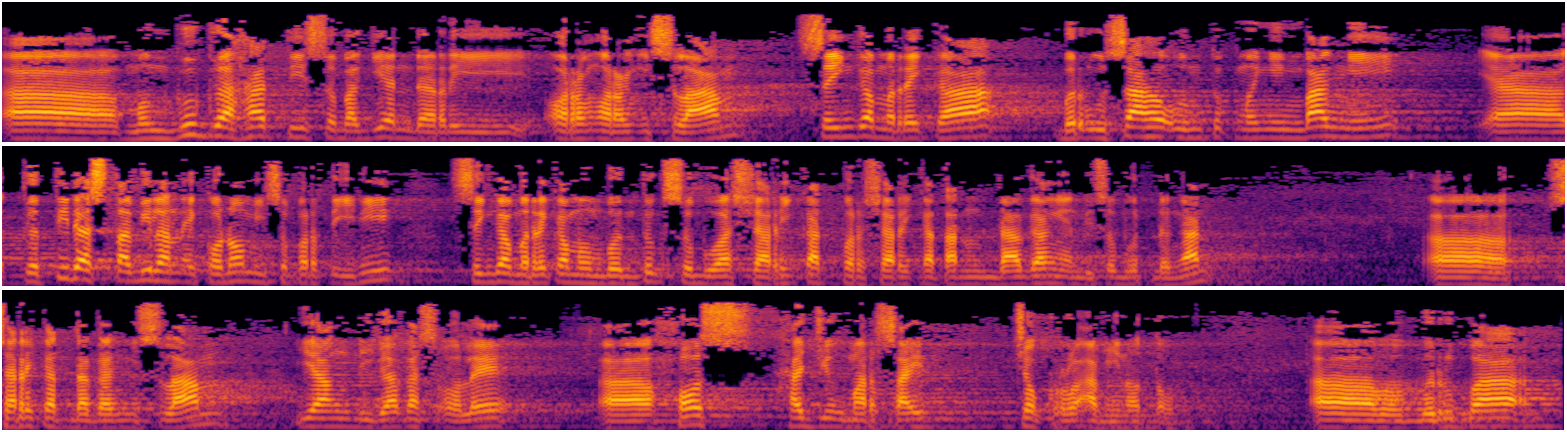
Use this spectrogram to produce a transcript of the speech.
uh, menggugah hati sebagian dari orang-orang Islam sehingga mereka berusaha untuk mengimbangi ya, ketidakstabilan ekonomi seperti ini sehingga mereka membentuk sebuah syarikat persyarikatan dagang yang disebut dengan uh, syarikat dagang Islam yang digagas oleh uh, host Haji Umar Said Cokro Aminoto. Uh, berupa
